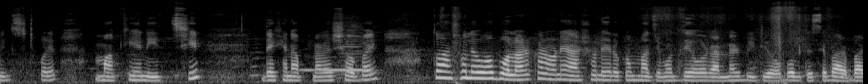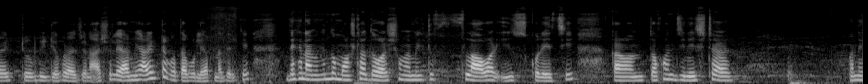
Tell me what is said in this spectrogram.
মিক্সড করে মাখিয়ে নিচ্ছি। দেখেন আপনারা সবাই। তো আসলে ও বলার কারণে আসলে এরকম মাঝে মধ্যে ও রান্নার ভিডিও বলতেছে বারবার একটু ভিডিও করার জন্য। আসলে আমি আরেকটা কথা বলি আপনাদেরকে। দেখেন, আমি কিন্তু মশলা দেওয়ার সময় আমি একটু ফ্লাওয়ার ইউজ করেছি, কারণ তখন জিনিসটা মানে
